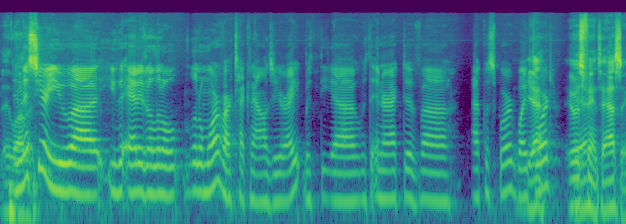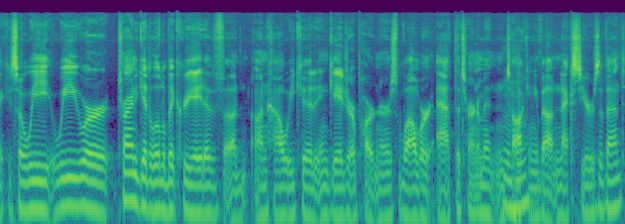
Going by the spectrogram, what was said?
They love And this it. year you uh, you added a little little more of our technology, right? With the uh, with the interactive uh, Aquos Board whiteboard. Yeah, it was Yeah. fantastic. So we we were trying to get a little bit creative on, on how we could engage our partners while we're at the tournament and talking about next year's event.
